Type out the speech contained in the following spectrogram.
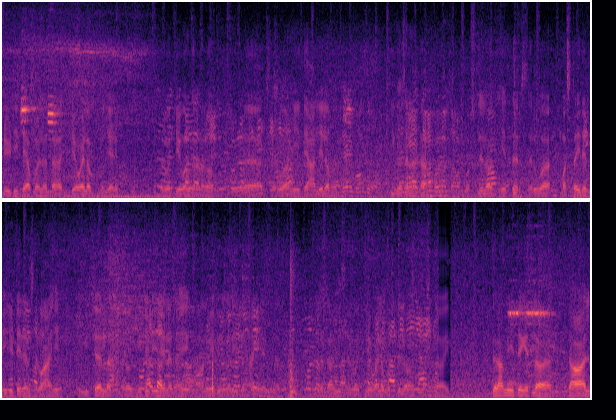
ट्रीट इथे आपण आता जेवायला म्हणजे आणि सर्व जेवण करणार आहोत. तर सर्व आम्ही इथे आलेलो आहोत. तिघंजण आता बसलेलो आहोत. हे तर सर्व मस्त इथे व्हेजिटेरियन सर्व आहे. विचारलं सर्व व्हेजिटेरियनच आहे. नॉनव्हेज वगैरे इथं काही नाही. मिळत तर आता आम्ही सर्व जेवायला बसलेलो आहोत. मस्त इथे तर आम्ही इथे घेतलं दाल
